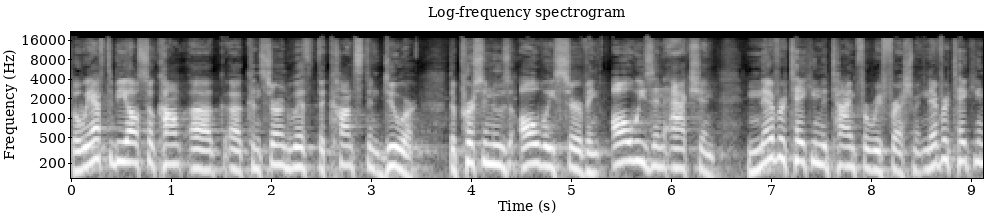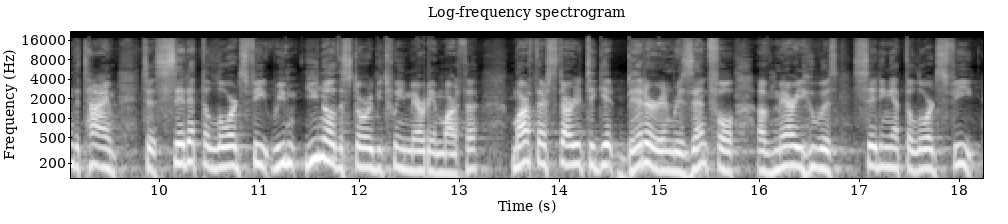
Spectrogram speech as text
But we have to be also com- uh, uh, concerned with the constant doer, the person who's always serving, always in action, never taking the time for refreshment, never taking the time to sit at the Lord's feet. You know the story between Mary and Martha. Martha started to get bitter and resentful of Mary, who was sitting at the Lord's feet.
